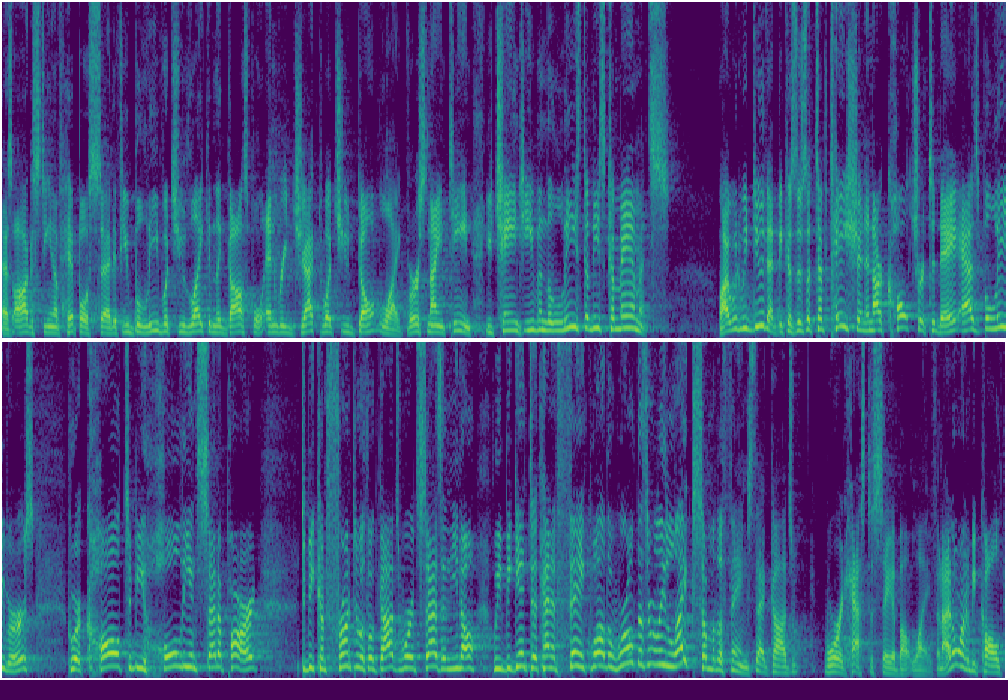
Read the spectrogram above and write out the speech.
As Augustine of Hippo said, if you believe what you like in the gospel and reject what you don't like, verse 19, you change even the least of these commandments. Why would we do that? Because there's a temptation in our culture today as believers who are called to be holy and set apart to be confronted with what God's word says. And, you know, we begin to kind of think, well, the world doesn't really like some of the things that God's word has to say about life. And I don't want to be called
